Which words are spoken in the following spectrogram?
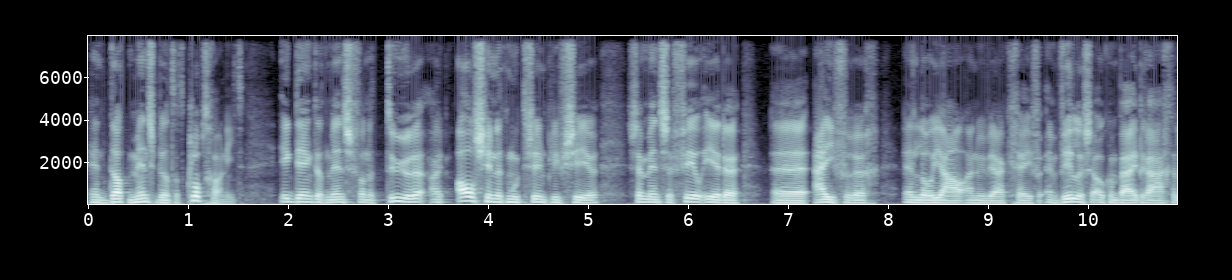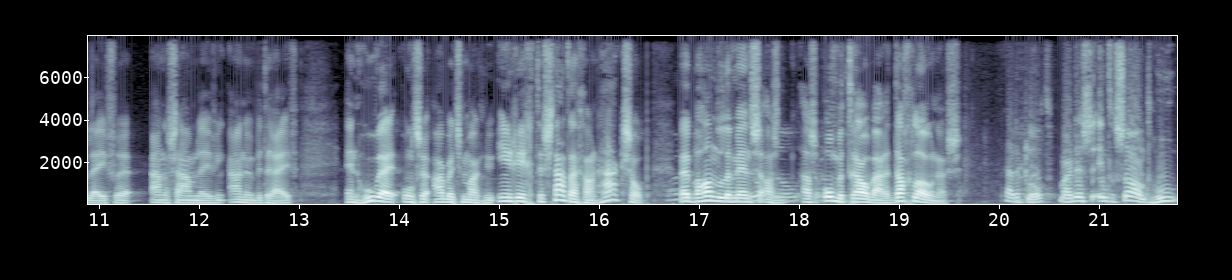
En dat mensbeeld, dat klopt gewoon niet. Ik denk dat mensen van nature, als je het moet simplificeren, zijn mensen veel eerder eh, ijverig en loyaal aan hun werkgever. En willen ze ook een bijdrage leveren aan de samenleving, aan hun bedrijf. En hoe wij onze arbeidsmarkt nu inrichten, staat daar gewoon haaks op. Wij behandelen mensen als, als onbetrouwbare dagloners. Ja, dat klopt. Maar het is interessant hoe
